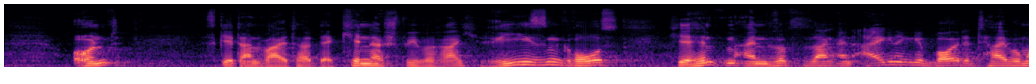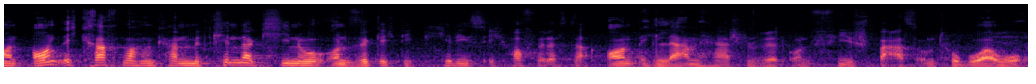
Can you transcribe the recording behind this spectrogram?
Und es geht dann weiter, der Kinderspielbereich, riesengroß. Hier hinten ein, sozusagen einen eigenen Gebäudeteil, wo man ordentlich Krach machen kann mit Kinderkino und wirklich die Kiddies. Ich hoffe, dass da ordentlich Lärm herrschen wird und viel Spaß und Toboao.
